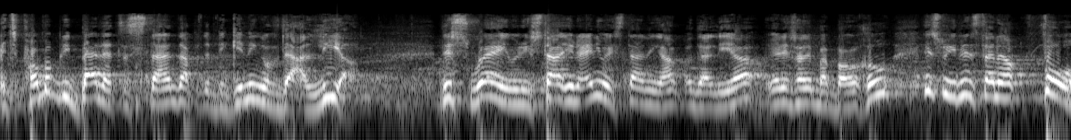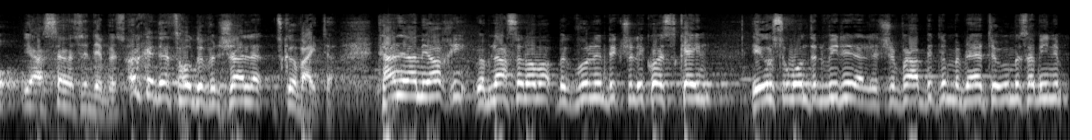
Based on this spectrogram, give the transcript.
it's probably better to stand up at the beginning of the Aliyah this way, when you start, you know, anyway, standing up with Aliyah, you're standing by Baruch Hu, this way you didn't stand up for the Aseret Sedibus. Okay, that's a whole different shayla. Let's go weiter. Tani Ram Yachi, Rab Nassan Oma, Begvulin, Bikshali Kos Kain. They also wanted to read it, Alech Shavra Bitum, Bebnet, Rumas Aminim.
